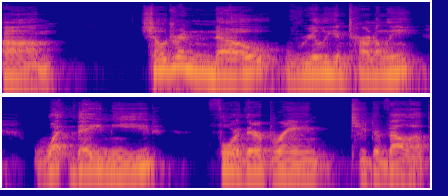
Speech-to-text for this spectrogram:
Um, children know really internally what they need for their brain to develop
